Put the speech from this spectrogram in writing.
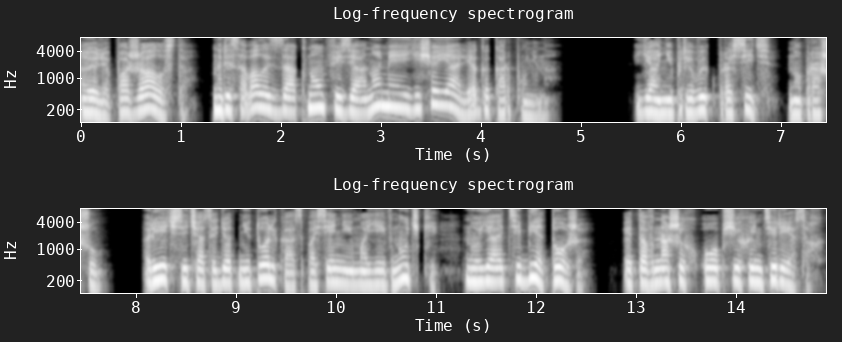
«Эля, пожалуйста», — нарисовалась за окном физиономия еще и Олега Карпунина. «Я не привык просить, но прошу. Речь сейчас идет не только о спасении моей внучки, но я о тебе тоже. Это в наших общих интересах».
